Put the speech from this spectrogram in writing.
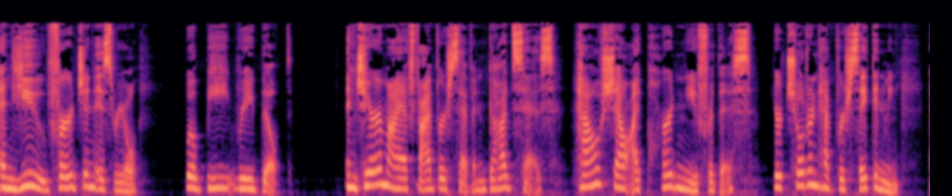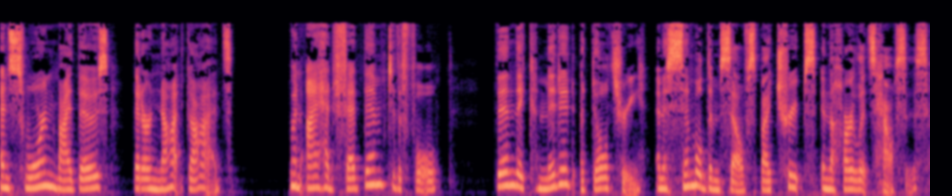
And you, virgin Israel, will be rebuilt. In Jeremiah 5 verse 7, God says, How shall I pardon you for this? Your children have forsaken me and sworn by those that are not God's. When I had fed them to the full, then they committed adultery and assembled themselves by troops in the harlots' houses.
